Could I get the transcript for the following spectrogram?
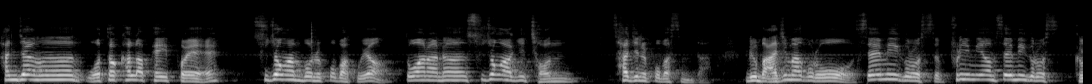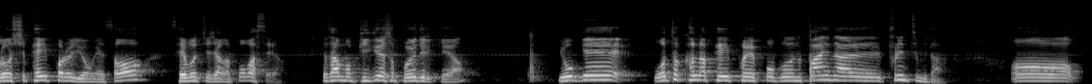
한 장은 watercolor paper에 수정한 본을 뽑았고요. 또 하나는 수정하기 전 사진을 뽑았습니다. 그리고 마지막으로 semi gloss, premium semi gloss, glossy paper를 이용해서 세 번째 장을 뽑았어요. 그래서 한번 비교해서 보여드릴게요. 요게 watercolor paper에 뽑은 final print입니다. 어,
